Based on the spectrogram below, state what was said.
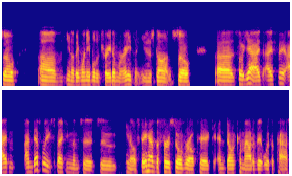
So um, you know, they weren't able to trade him or anything. He's just gone. So, uh, so yeah, I, I think I'm I'm definitely expecting them to to you know if they have the first overall pick and don't come out of it with a pass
